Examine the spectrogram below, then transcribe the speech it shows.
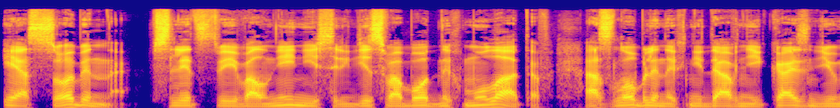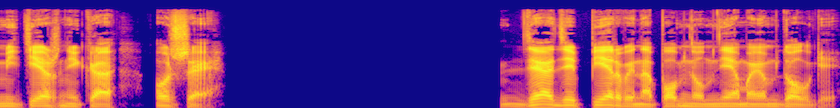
и особенно вследствие волнений среди свободных мулатов, озлобленных недавней казнью мятежника Оже. Дядя первый напомнил мне о моем долге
